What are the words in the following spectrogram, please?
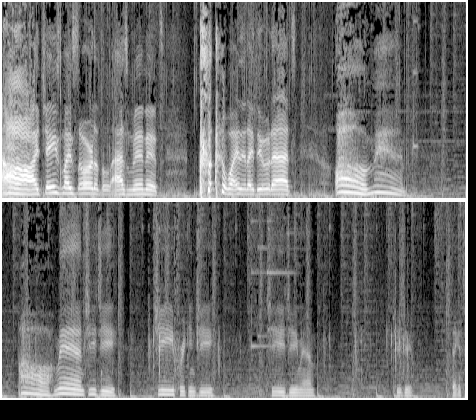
Ah, I changed my sword at the last minute. Why did I do that? Oh, man. Oh, man. GG. G freaking G. GG, man. GG. Dang it.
